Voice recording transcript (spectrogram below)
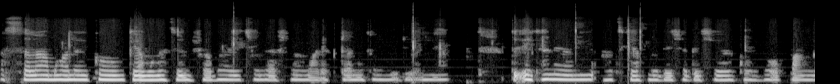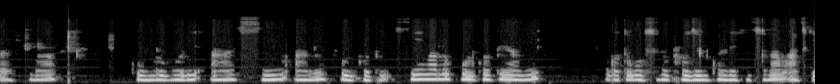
আসসালামু আলাইকুম, কেমন আছেন সবাই? চলে আসলাম আমার একটা নতুন ভিডিও নিয়ে। তো এখানে আমি আজকে আপনাদের সাথে শেয়ার করব পাঙ্গাস মাছ কুমড়ো বড়ি আর সিম আলু ফুলকপি। সিম আলু ফুলকপি আমি গত বছরে ফ্রোজেন করে রেখেছিলাম, আজকে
